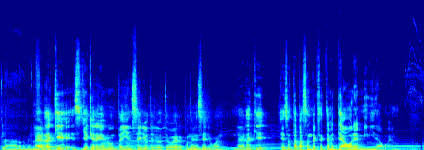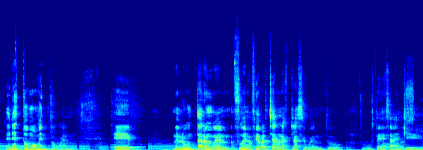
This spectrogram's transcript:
claro que me lo La sé. verdad es que, ya que ahora que me preguntáis en serio, te, lo, te voy a responder en serio, weón. La verdad es que eso está pasando exactamente ahora en mi vida, weón. En estos momentos, weón. Eh, me preguntaron, weón. Bueno, fui a parchar unas clases, weón. Tú- tú- ustedes saben que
